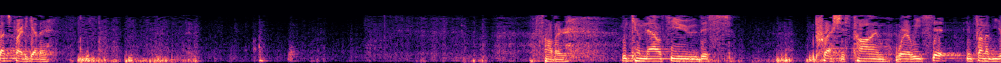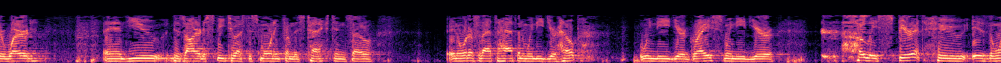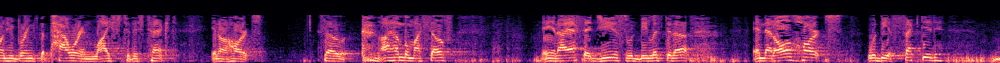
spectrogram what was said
Let's pray together. Father, we come now to you this precious time where we sit in front of your word and you desire to speak to us this morning from this text. And so, in order for that to happen, we need your help. We need your grace. We need your Holy Spirit, who is the one who brings the power and life to this text in our hearts. So, I humble myself and I ask that Jesus would be lifted up and that all hearts would be affected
